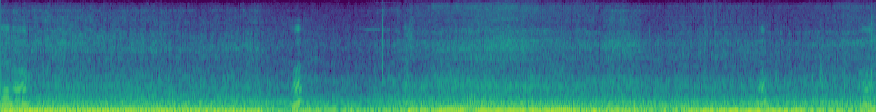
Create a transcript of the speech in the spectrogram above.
ಏನು ಹಾಂ ಹಾಂ ಹಾಂ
